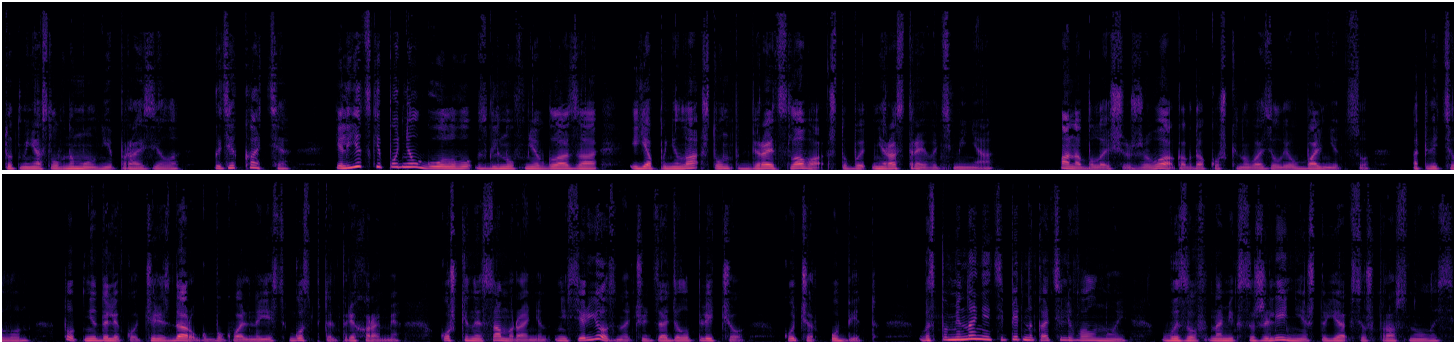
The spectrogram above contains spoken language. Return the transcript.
Тут меня словно молнией поразило. «Где Катя?» Ильицкий поднял голову, взглянув мне в глаза, и я поняла, что он подбирает слова, чтобы не расстраивать меня. «Она была еще жива, когда Кошкин увозил ее в больницу», — ответил он. Тут недалеко, через дорогу буквально есть госпиталь при храме. Кошкин и сам ранен. Несерьезно, чуть задело плечо. Кучер убит. Воспоминания теперь накатили волной, вызвав на миг сожаление, что я все же проснулась.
